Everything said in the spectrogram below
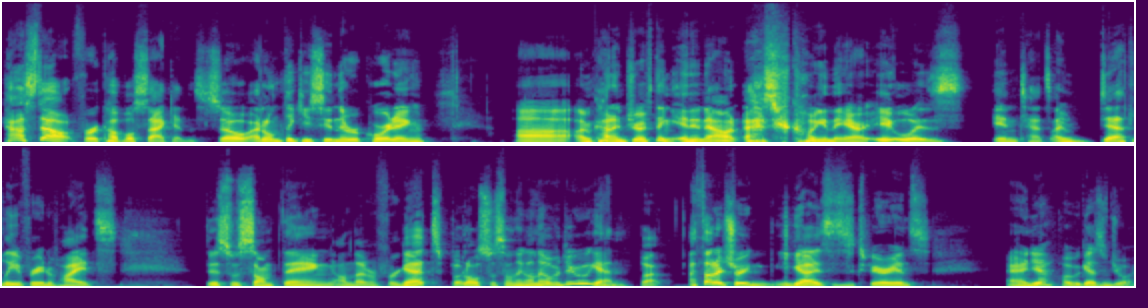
passed out for a couple seconds. So I don't think you've seen the recording. Uh, I'm kind of drifting in and out as you're going in the air. It was intense. I'm deathly afraid of heights. This was something I'll never forget, but also something I'll never do again. But I thought I'd show you guys this experience. And yeah, hope you guys enjoy.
